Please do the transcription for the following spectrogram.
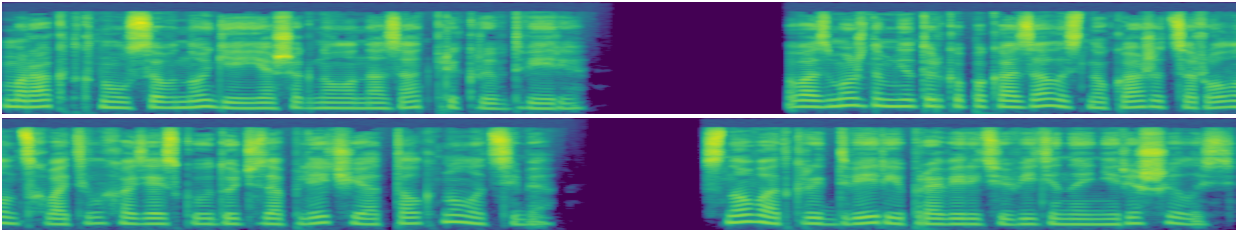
Мрак ткнулся в ноги, и я шагнула назад, прикрыв двери. Возможно, мне только показалось, но, кажется, Роланд схватил хозяйскую дочь за плечи и оттолкнул от себя. Снова открыть двери и проверить увиденное не решилась.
